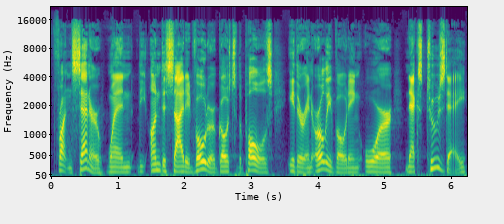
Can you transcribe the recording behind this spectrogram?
front and center when the undecided voter goes to the polls either in early voting or next Tuesday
